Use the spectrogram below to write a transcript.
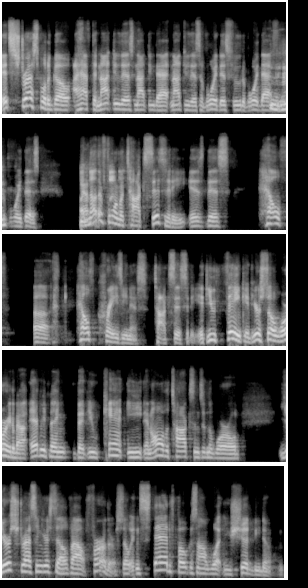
It's stressful to go, I have to not do this, not do that, not do this, avoid this food, avoid that mm-hmm. food, avoid this. Yep. Another form of toxicity is this health uh, health craziness toxicity. If you think, if you're so worried about everything that you can't eat and all the toxins in the world, you're stressing yourself out further. So instead, focus on what you should be doing.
